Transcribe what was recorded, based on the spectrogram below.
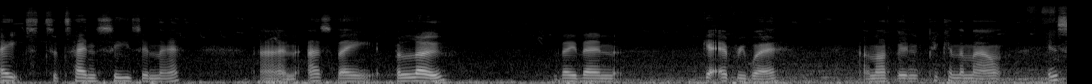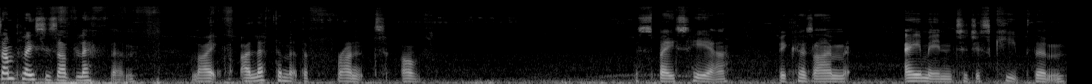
eight to ten seeds in there. And as they below, they then get everywhere. And I've been picking them out. In some places I've left them, like I left them at the front of the space here because I'm aiming to just keep them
